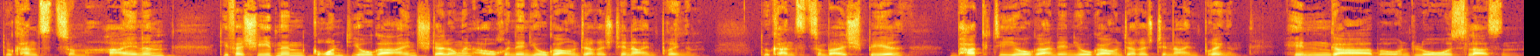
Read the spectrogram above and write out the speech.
Du kannst zum einen die verschiedenen Grund-Yoga-Einstellungen auch in den Yoga-Unterricht hineinbringen. Du kannst zum Beispiel Bhakti-Yoga in den Yoga-Unterricht hineinbringen. Hingabe und Loslassen.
